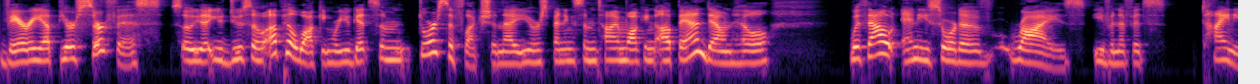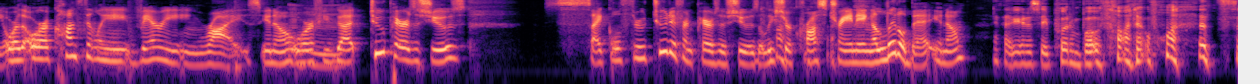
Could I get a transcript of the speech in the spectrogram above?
vary up your surface so that you do some uphill walking where you get some dorsiflexion, that you're spending some time walking up and downhill without any sort of rise, even if it's tiny or the, or a constantly varying rise, you know, or if you've Mhm. got two pairs of shoes, cycle through two different pairs of shoes. At least you're cross training a little bit, you know. I thought you were going to say put them both on at once.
